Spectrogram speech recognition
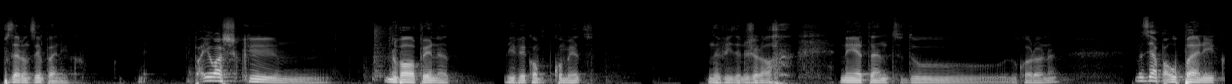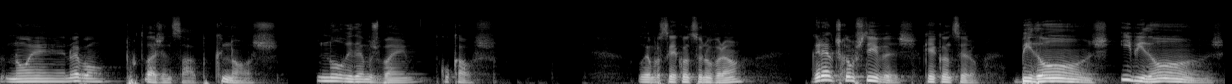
puseram-nos em pânico. Eu acho que hum, não vale a pena viver com, com medo, na vida no geral, nem é tanto do, do corona. Mas é pá, o pânico não é, não é bom, porque toda a gente sabe que nós não lidamos bem com o caos. Lembra-se o que aconteceu no verão? Greve dos combustíveis. O que aconteceram? Bidões e bidões.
